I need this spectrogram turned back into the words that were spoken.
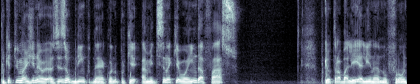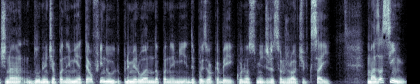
Porque tu imagina, eu- às vezes eu brinco, né? Quando, porque a medicina que eu ainda faço, porque eu trabalhei ali na- no front na- durante a pandemia, até o fim do, do primeiro ano da pandemia. Depois eu acabei, quando eu assumi a direção geral, eu tive que sair. Mas assim,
